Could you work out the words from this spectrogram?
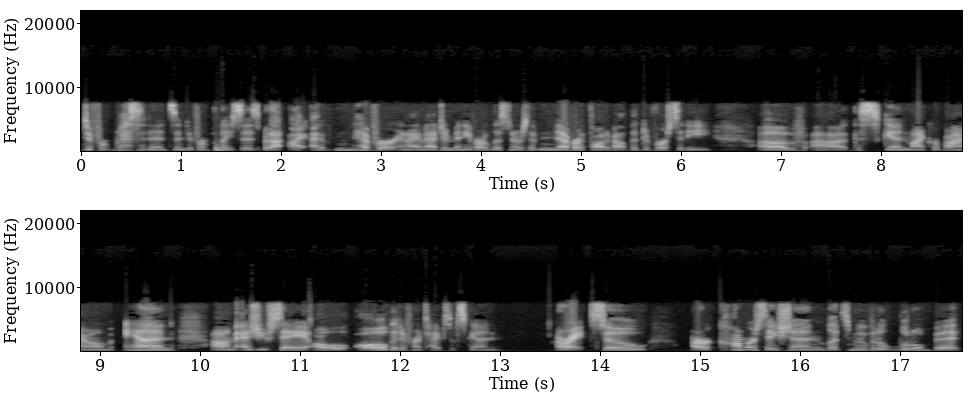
different residents in different places. But I, have never, and I imagine many of our listeners have never thought about the diversity of uh, the skin microbiome and, um, as you say, all all the different types of skin. All right, so our conversation let's move it a little bit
